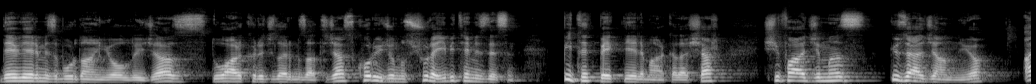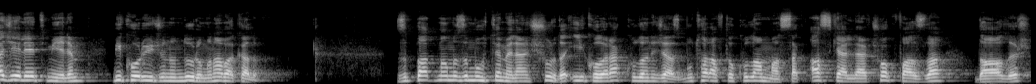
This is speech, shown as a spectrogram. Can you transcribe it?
Devlerimizi buradan yollayacağız. Duvar kırıcılarımızı atacağız. Koruyucumuz şurayı bir temizlesin. Bir tık bekleyelim arkadaşlar. Şifacımız güzelce anlıyor. Acele etmeyelim. Bir koruyucunun durumuna bakalım. Zıplatmamızı muhtemelen şurada ilk olarak kullanacağız. Bu tarafta kullanmazsak askerler çok fazla dağılır.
